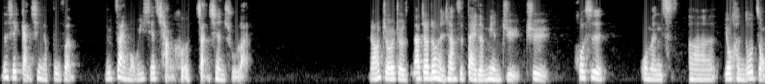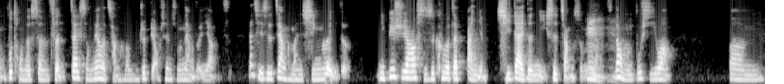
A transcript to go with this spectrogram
那些感性的部分不在某一些场合展现出来。然后久而久之，大家都很像是戴着面具去，或是我们呃有很多种不同的身份，在什么样的场合，我们就表现出那样的样子。但其实这样蛮心累的，你必须要时时刻刻在扮演期待的你是长什么样子。那、嗯嗯、我们不希望，嗯，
